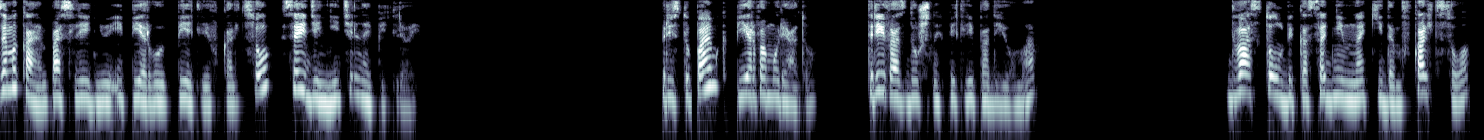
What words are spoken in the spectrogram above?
Замыкаем последнюю и первую петли в кольцо соединительной петлей. Приступаем к первому ряду. 3 воздушных петли подъема, 2 столбика с одним накидом в кольцо,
